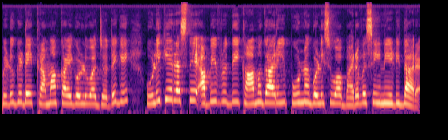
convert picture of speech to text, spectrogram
ಬಿಡುಗಡೆ ಕ್ರಮ ಕೈಗೊಳ್ಳುವ ಜೊತೆಗೆ ಉಳಿಕೆ ರಸ್ತೆ ಅಭಿವೃದ್ಧಿ ಕಾಮಗಾರಿ ಪೂರ್ಣಗೊಳಿಸುವ ಭರವಸೆ ನೀಡಿದ್ದಾರೆ.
